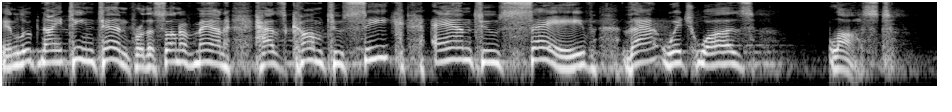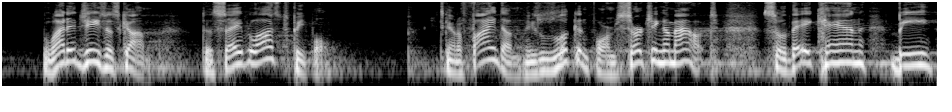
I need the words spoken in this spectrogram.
in Luke 19 10, For the Son of Man has come to seek and to save that which was lost. Why did Jesus come? To save lost people. He's going to find them. He's looking for them, searching them out so they can be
